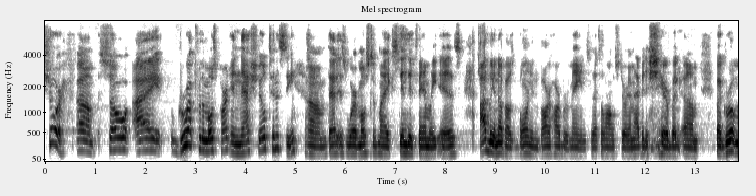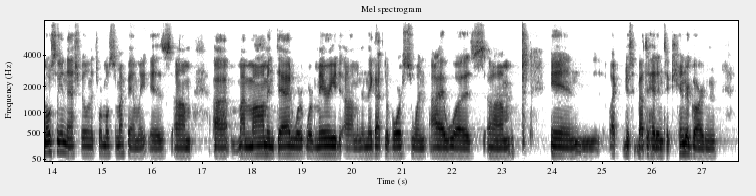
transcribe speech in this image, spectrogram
Sure. Um, so I grew up for the most part in Nashville, Tennessee. Um, that is where most of my extended family is. Oddly enough, I was born in Bar Harbor, Maine, so that's a long story. I'm happy to share, but um, but I grew up mostly in Nashville, and it's where most of my family is. Um, uh, my mom and dad were, were married, um, and then they got divorced when I was um, in like just about to head into kindergarten.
